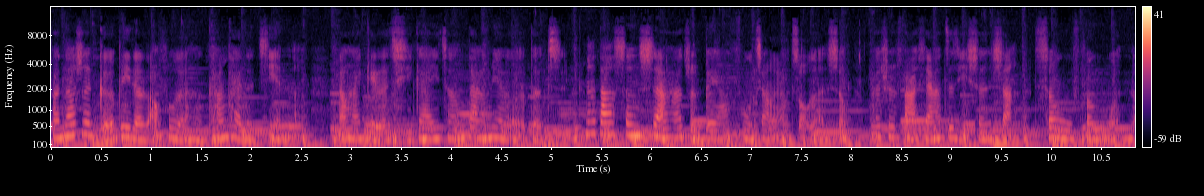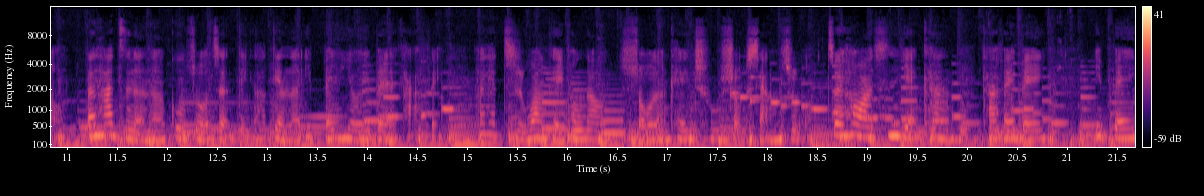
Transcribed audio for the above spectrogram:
反倒是隔壁的老妇人很慷慨的捡了，然后还给了乞丐一张大面额的纸。那当绅士啊，他准备要付账要走人的时候，他却发现他自己身上身无分文哦，但他只能呢故作镇定，然后点了一杯又一杯的咖啡，他还指望可以碰到熟人可以出手相助。最后啊，是眼看咖啡杯一杯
